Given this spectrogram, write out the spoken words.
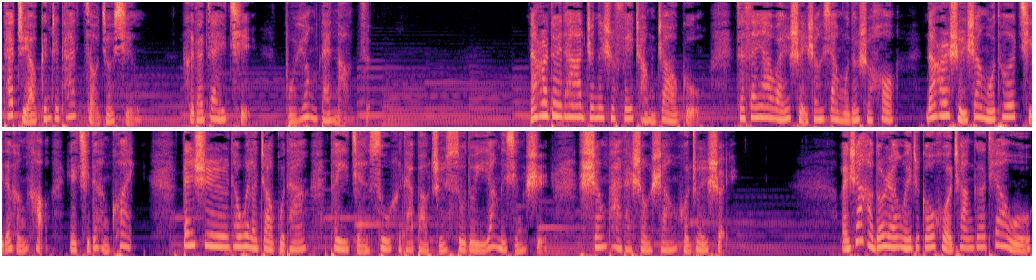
他只要跟着他走就行，和他在一起不用带脑子。”男孩对她真的是非常照顾，在三亚玩水上项目的时候，男孩水上摩托骑得很好，也骑得很快，但是他为了照顾他，特意减速和他保持速度一样的行驶，生怕他受伤或坠水。晚上好多人围着篝火唱歌跳舞，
